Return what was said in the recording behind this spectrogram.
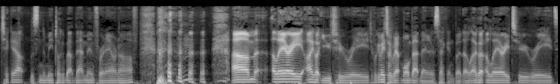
check it out. Listen to me talk about Batman for an hour and a half. um, Eleri, I got you to read. We're going to be talking about more Batman in a second, but I got Eleri to read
